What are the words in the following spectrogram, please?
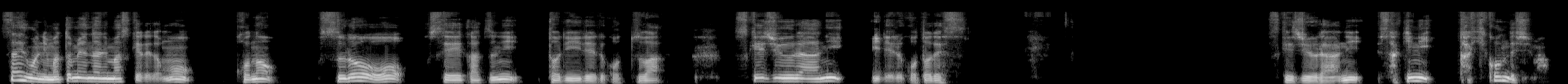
最後にまとめになりますけれども、このスローを生活に取り入れるコツは、スケジューラーに入れることです。スケジューラーに先に書き込んでしまう。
